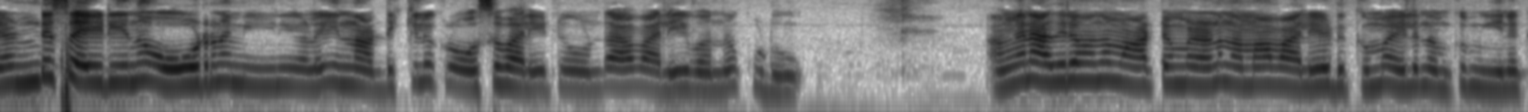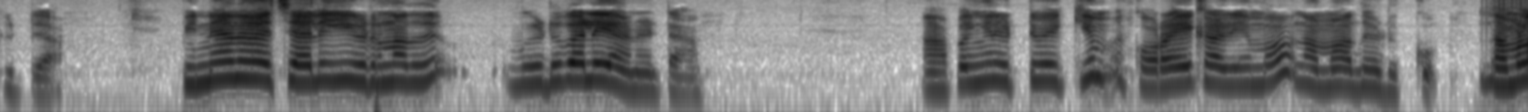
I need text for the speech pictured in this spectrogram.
രണ്ട് സൈഡിൽ നിന്ന് ഓടുന്ന മീനുകൾ ഈ നടുക്കിൽ ക്രോസ് വലയിട്ട് കൊണ്ട് ആ വലയിൽ വന്ന് കുടുങ്ങും. അങ്ങനെ അതിൽ വന്ന് മാട്ടുമ്പോഴാണ് നമ്മൾ ആ വല എടുക്കുമ്പോൾ അതിൽ നമുക്ക് മീനെ കിട്ടുക. പിന്നെയെന്ന് വെച്ചാൽ ഈ ഇടുന്നത് വിടുവലയാണ് കേട്ടോ. അപ്പം ഇങ്ങനെ ഇട്ട് വെക്കും. കുറേ കഴിയുമ്പോൾ നമ്മൾ അത് എടുക്കും. നമ്മൾ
